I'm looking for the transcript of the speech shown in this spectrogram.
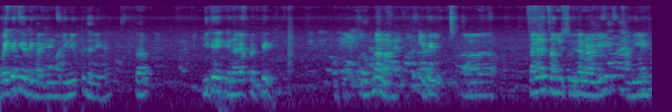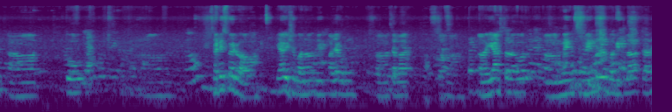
वैद्यकीय अधिकारी म्हणून माझी नियुक्ती झाली आहे. तर इथे येणाऱ्या प्रत्येक रुग्णांना इथे चांगल्यात चांगली सुविधा मिळावी आणि तो सॅटिस्फाईड व्हावा. या हिशोबानं मी माझ्याकडून त्याला या स्तरावर मेन्स मेन जर बघितला तर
